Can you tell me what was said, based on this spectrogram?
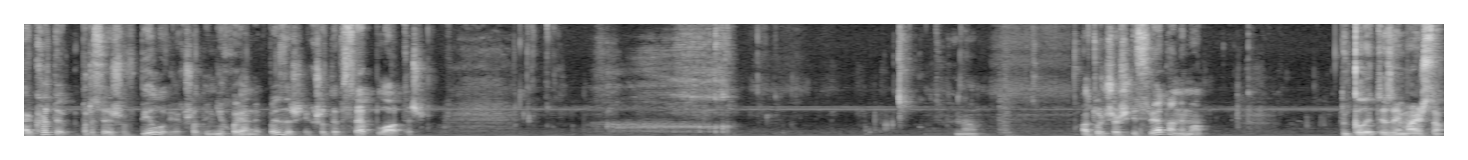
якщо ти працюєш в білу, якщо ти ніхуя не пиздиш, якщо ти все платиш. Ну. А тут ще ж і свята нема. Коли ти займаєшся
